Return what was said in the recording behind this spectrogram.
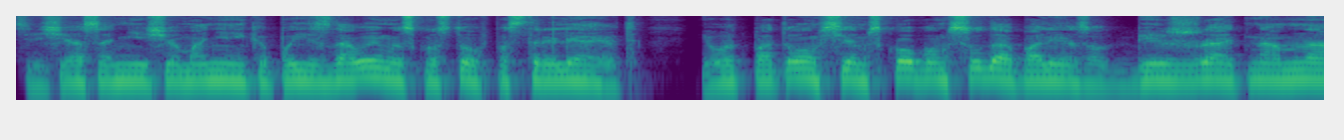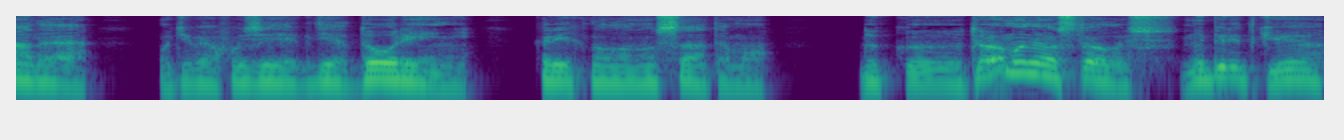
«Сейчас они еще маненько поездовым из кустов постреляют, и вот потом всем скопом сюда полезут. Бежать нам надо! У тебя фузея где, дурень?» — крикнул он усатому. «Так э, там она осталась, на передке»,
